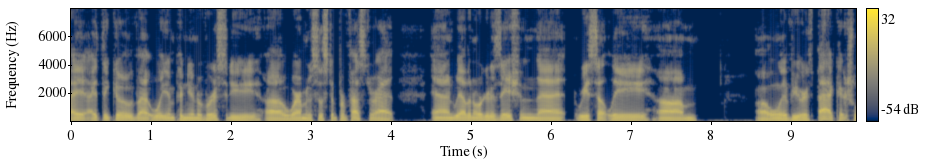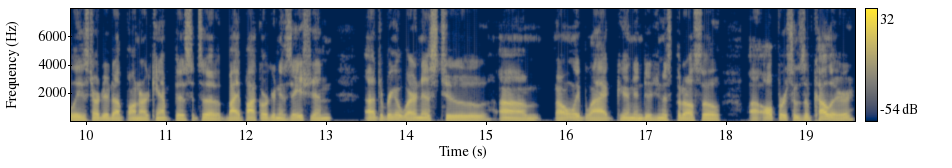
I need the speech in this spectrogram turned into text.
I, I think of at William Penn University, uh, where I'm an assistant professor at, and we have an organization that recently, um, uh, only a few years back, actually started up on our campus. It's a BIPOC organization uh, to bring awareness to um, not only Black and Indigenous, but also uh, all persons of color,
